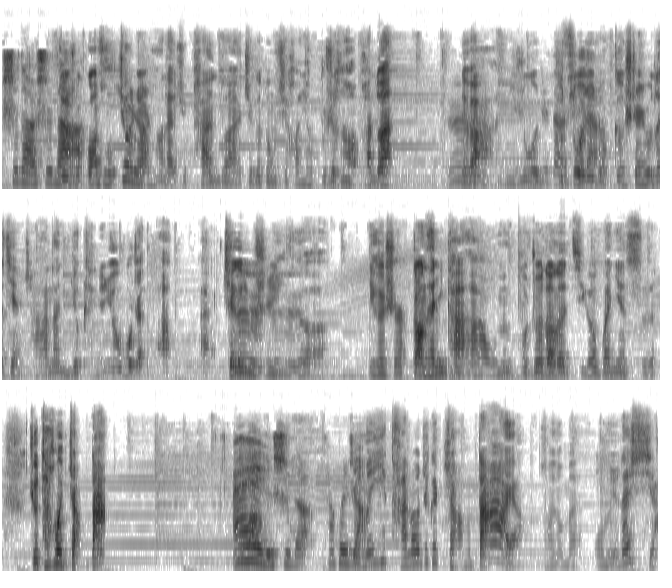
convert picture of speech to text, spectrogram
是的，是所以说，光从症状上来去判断这个东西好像不是很好判断，对吧？你如果不做这种更深入的检查，那你就肯定就误诊了。哎，这个就嗯是一嗯个、一个事儿。刚才你看哈，我们捕捉到了几个关键词，就它会长大。哎，是的，它会长我，们一谈到这个长大呀，朋友们，我们就在想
